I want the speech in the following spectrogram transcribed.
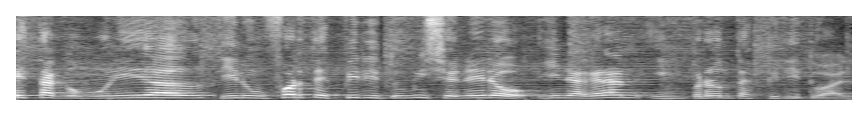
esta comunidad tiene un fuerte espíritu misionero y una gran impronta espiritual.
